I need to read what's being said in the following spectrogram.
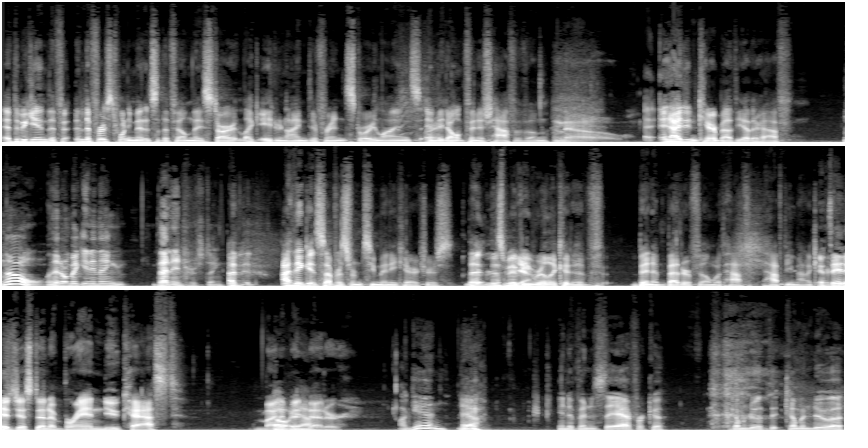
at the beginning, of the, fi- in the first 20 minutes of the film, they start like eight or nine different storylines, and they don't finish half of them. No. And I didn't care about the other half. no, and they don't make anything that interesting. I, I think it suffers from too many characters. That this movie Yeah. really could have been a better film with half half the amount of characters. If they'd have just done a brand new cast, might have Oh, been yeah. better. Again, Yeah. hey, Independence Day Africa coming to a th- coming to a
